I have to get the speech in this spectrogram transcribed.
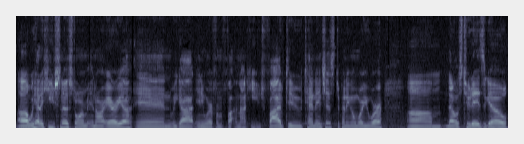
uh, we had a huge snowstorm in our area, and we got anywhere from five, not huge, five to ten inches, depending on where you were. Um, that was two days ago,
